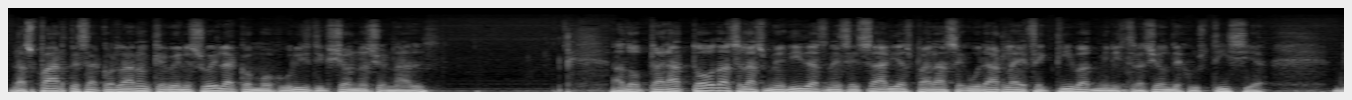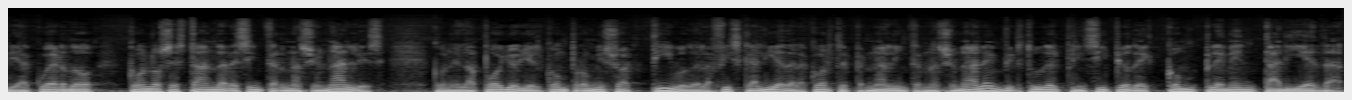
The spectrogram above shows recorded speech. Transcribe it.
Las partes acordaron que Venezuela como jurisdicción nacional adoptará todas las medidas necesarias para asegurar la efectiva administración de justicia, de acuerdo con los estándares internacionales, con el apoyo y el compromiso activo de la Fiscalía de la Corte Penal Internacional en virtud del principio de complementariedad.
